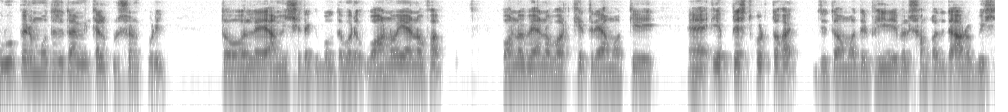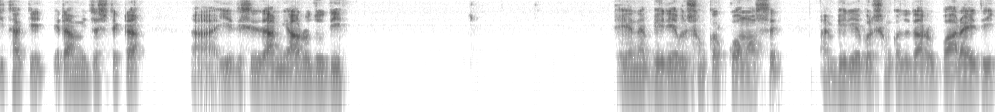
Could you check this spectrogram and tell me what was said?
গ্রুপের মধ্যে যদি আমি ক্যালকুলেশন করি, তাহলে আমি সেটাকে বলতে পারি one way ANOVA one way অ্যানোভার ক্ষেত্রে আমাকে এফ টেস্ট করতে হয়, যেহেতু আমাদের ভেরিয়েবল সংখ্যা যদি আরও বেশি থাকে, এটা আমি জাস্ট একটা ইয়ে দিছি যে আমি আরও যদি এখানে ভেরিয়েবল সংখ্যা কম আছে আমি ভেরিয়েবল সংখ্যা যদি আরও বাড়াই দিই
